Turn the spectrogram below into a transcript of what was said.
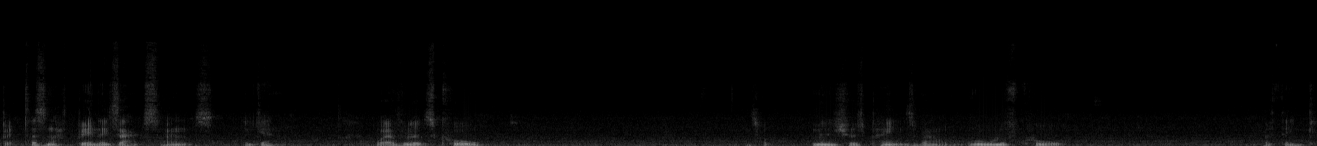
but it doesn't have to be an exact science again whatever looks cool that's what miniatures paint is about. Rule of cool, I think.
